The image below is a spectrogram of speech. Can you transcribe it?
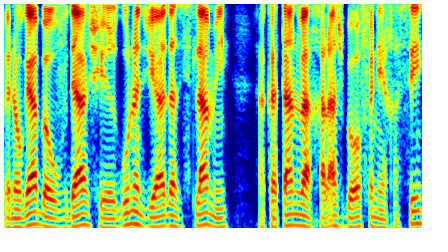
ונוגע בעובדה שארגון הג'יהאד האסלאמי, הקטן והחלש באופן יחסי,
